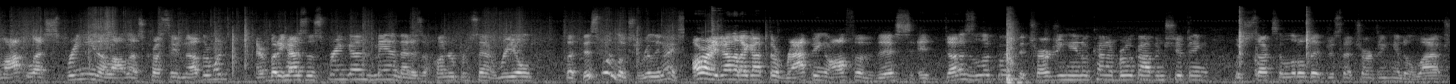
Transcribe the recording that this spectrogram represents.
lot less springy and a lot less crusty than the other one. Everybody has those spring guns, man. That is 100% real. But this one looks really nice. Alright, now that I got the wrapping off of this, it does look like the charging handle kind of broke off in shipping, which sucks a little bit, just that charging handle latch.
